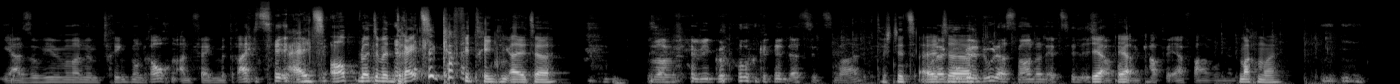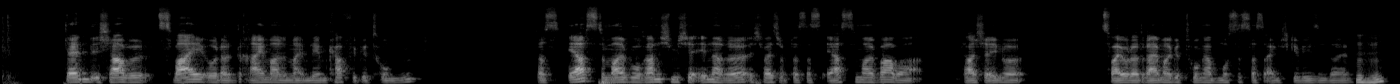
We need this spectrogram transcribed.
ja, so wie man mit dem Trinken und Rauchen anfängt, mit 13. Als ob Leute mit 13 Kaffee trinken, Alter. So, wir googeln das jetzt mal. Oder Durchschnittsalter. google du das mal und dann erzähle ich Ja, mal von ja. meinen Kaffeeerfahrungen. Mach mal. Denn ich habe zwei oder dreimal in meinem Leben Kaffee getrunken. Das erste Mal, woran ich mich erinnere, ich weiß nicht, ob das das erste Mal war, aber da ich ja eh nur zwei oder dreimal getrunken habe, muss es das eigentlich gewesen sein. Mhm.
